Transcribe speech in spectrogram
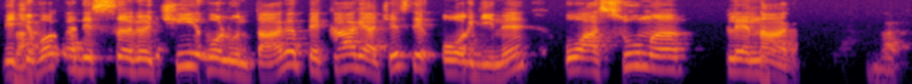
Deci da. e vorba de sărăcie voluntară pe care aceste ordine o asumă plenar. Da.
